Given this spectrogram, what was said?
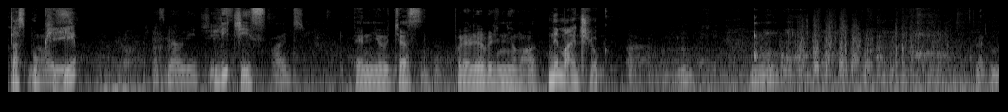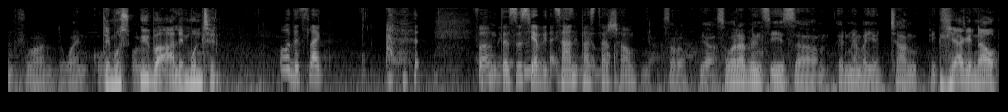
Das Bouquet? Litchis. Nimm einen Schluck. Der muss überall im Mund hin. Oh, that's like. Das ist ja wie Zahnpastaschaum. Ja, genau.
